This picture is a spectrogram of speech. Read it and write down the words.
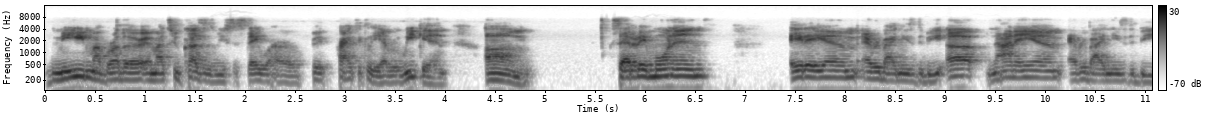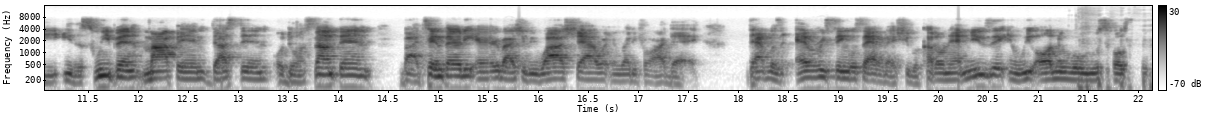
me, my brother, and my two cousins we used to stay with her practically every weekend. Um, Saturday morning, 8 a.m. Everybody needs to be up. 9 a.m. Everybody needs to be either sweeping, mopping, dusting, or doing something. By 10:30, everybody should be washed, showered, and ready for our day that was every single Saturday. She would cut on that music, and we all knew what we were supposed to.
